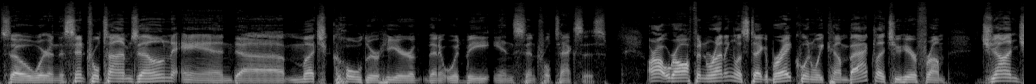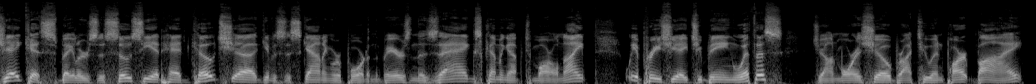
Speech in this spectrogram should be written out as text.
So we're in the central time zone and uh, much colder here than it would be in central Texas. All right, we're off and running. Let's take a break. When we come back, let you hear from John Jakus, Baylor's associate head coach. Uh, give us a scouting report on the Bears and the Zags coming up tomorrow night. We appreciate you being with us. John Morris Show brought to you in part by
